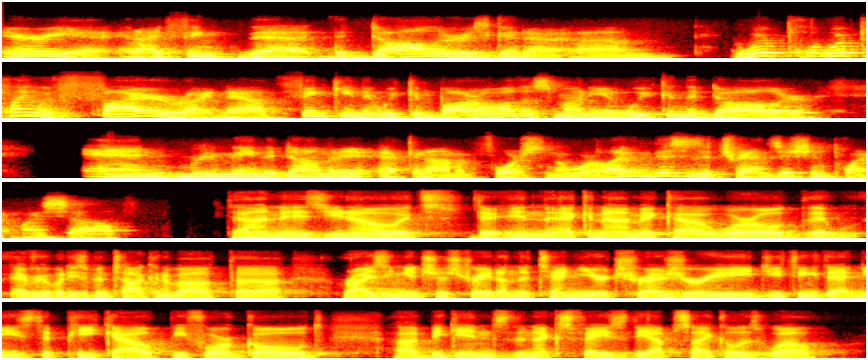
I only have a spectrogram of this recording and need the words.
area, and I think that the dollar is going to. Um, we're we're playing with fire right now, thinking that we can borrow all this money and weaken the dollar and remain the dominant economic force in the world. I think this is a transition point myself. Don, as you know, it's in the economic uh, world that everybody's been talking about the rising interest rate on the 10 year treasury. Do you think that needs to peak out before gold uh, begins the next phase of the upcycle as well?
